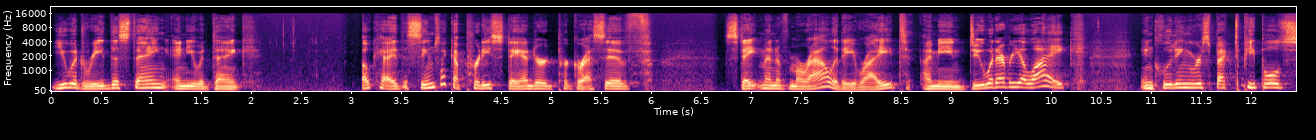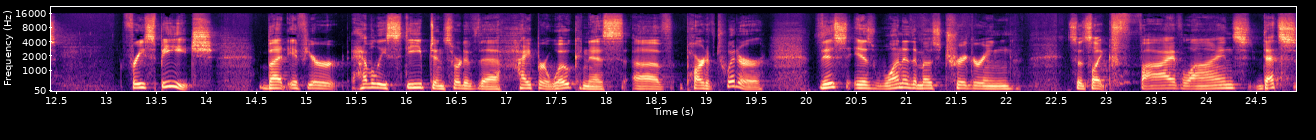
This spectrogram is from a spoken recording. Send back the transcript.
you would read this thing and you would think, okay, this seems like a pretty standard progressive statement of morality, right? I mean, do whatever you like, including respect people's free speech. But if you're heavily steeped in sort of the hyper wokeness of part of Twitter, this is one of the most triggering. So it's like five lines. That's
